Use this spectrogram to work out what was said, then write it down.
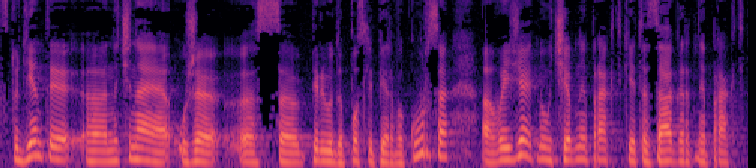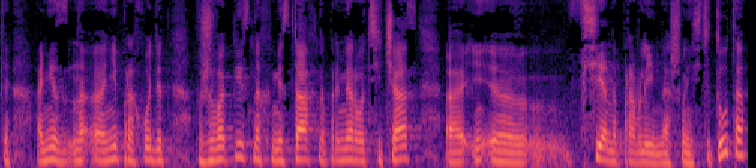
Студенты, э, начиная уже э, с периода после первого курса, выезжают на учебные практики, это загородные практики. Они, они проходят в живописных местах. Например, вот сейчас все направления нашего института,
